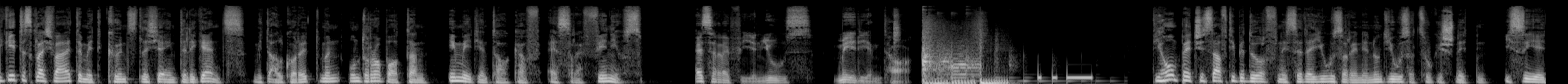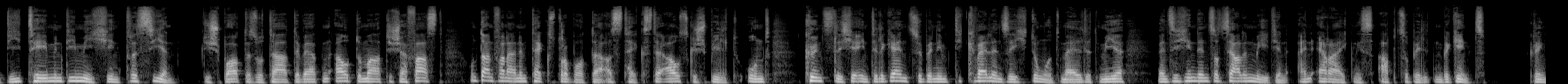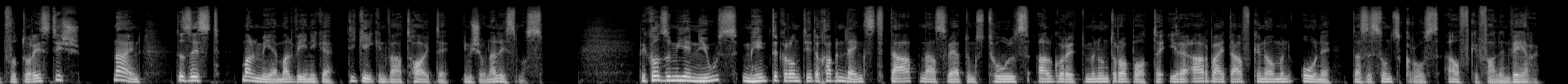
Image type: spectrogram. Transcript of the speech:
Hier geht es gleich weiter mit künstlicher Intelligenz, mit Algorithmen und Robotern im Medientalk auf SRF 4 News. SRF 4 News Medientalk. Die Homepage ist auf die Bedürfnisse der Userinnen und User zugeschnitten. Ich sehe die Themen, die mich interessieren. Die Sportresultate werden automatisch erfasst und dann von einem Textroboter als Texte ausgespielt und künstliche Intelligenz übernimmt die Quellensichtung und meldet mir, wenn sich in den sozialen Medien ein Ereignis abzubilden beginnt. Klingt futuristisch? Nein, das ist mal mehr, mal weniger die Gegenwart heute im Journalismus. Wir konsumieren News, im Hintergrund jedoch haben längst Datenauswertungstools, Algorithmen und Roboter ihre Arbeit aufgenommen, ohne dass es uns groß aufgefallen wäre.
